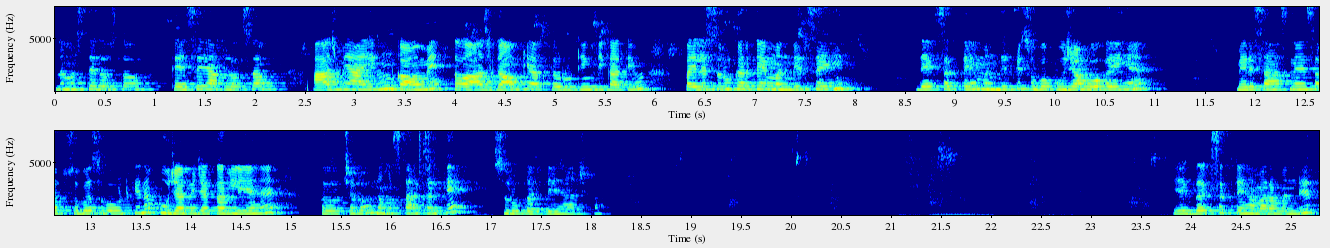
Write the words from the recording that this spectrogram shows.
नमस्ते दोस्तों, कैसे हैं आप लोग सब? आज मैं आई हूँ गाँव में तो आज गाँव की आपको रूटीन दिखाती हूँ। पहले शुरू करते हैं मंदिर से ही। देख सकते हैं, मंदिर की सुबह पूजा हो गई है। मेरे सास ने सब सुबह सुबह उठ के ना पूजा पूजा कर लिए हैं। तो चलो, नमस्कार करके शुरू करते हैं आज का। ये देख सकते हैं हमारा मंदिर।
